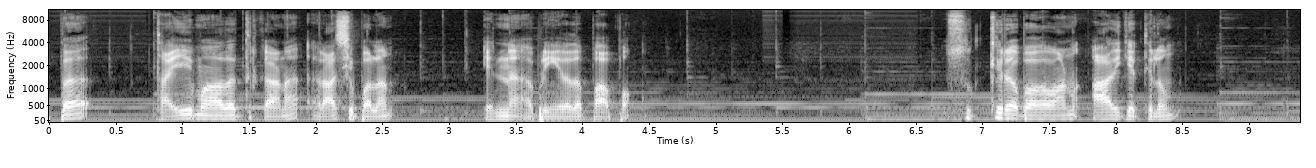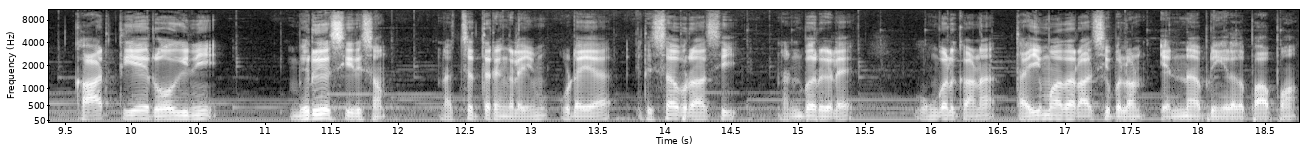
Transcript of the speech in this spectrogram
இப்போ தை மாதத்திற்கான ராசி பலன் என்ன அப்படிங்கிறத பார்ப்போம். சுக்கிர பகவான் ஆதிக்கத்திலும் கார்த்திகை ரோகிணி மிருகசீரிசம் நட்சத்திரங்களையும் உடைய ரிஷப் ராசி நண்பர்களே உங்களுக்கான தை மாத ராசி பலன் என்ன அப்படிங்கிறத பார்ப்போம்.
